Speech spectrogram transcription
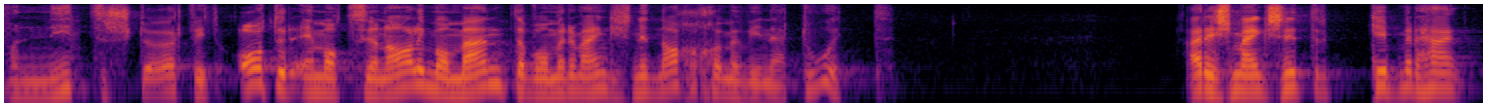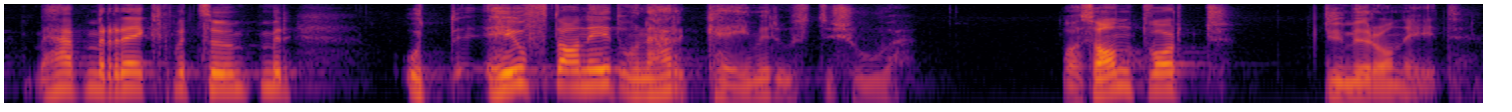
das nicht zerstört wird. Oder emotionale Momente, wo wir manchmal nicht nachkommen, wie er tut. Er ist manchmal nicht, der, gib mir, hat mir, reckt mir, zündet mir und hilft da nicht und dann gehen wir aus den Schuhen. Und als Antwort tun wir auch nicht.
